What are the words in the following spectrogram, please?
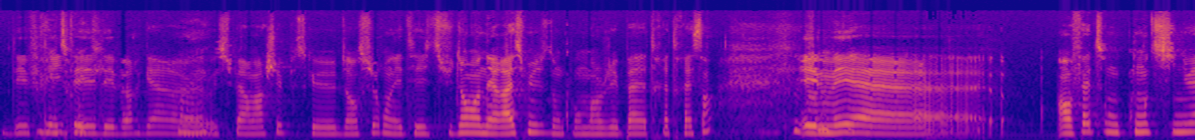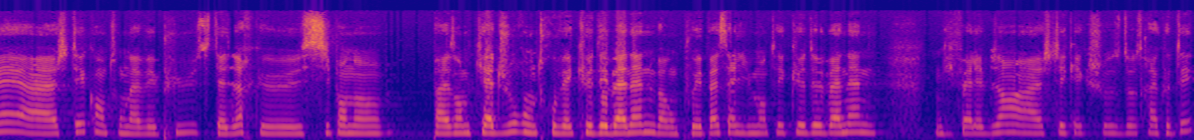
des frites et trucs. des burgers euh, Ouais. au supermarché, parce que bien sûr, on était étudiants en Erasmus, donc on mangeait pas très très sain. et mais euh, en fait, on continuait à acheter quand on n'avait plus. C'est-à-dire que si pendant par exemple, quatre jours, on trouvait que des bananes, bah, on pouvait pas s'alimenter que de bananes. Donc, il fallait bien acheter quelque chose d'autre à côté.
